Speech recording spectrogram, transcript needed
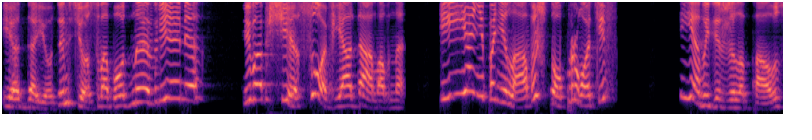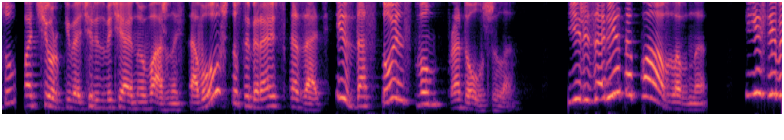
и отдает им все свободное время? И вообще, Софья Адамовна, и я не поняла, вы что, против? Я выдержала паузу, подчеркивая чрезвычайную важность того, что собираюсь сказать, и с достоинством продолжила. Елизавета Павловна, если вы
